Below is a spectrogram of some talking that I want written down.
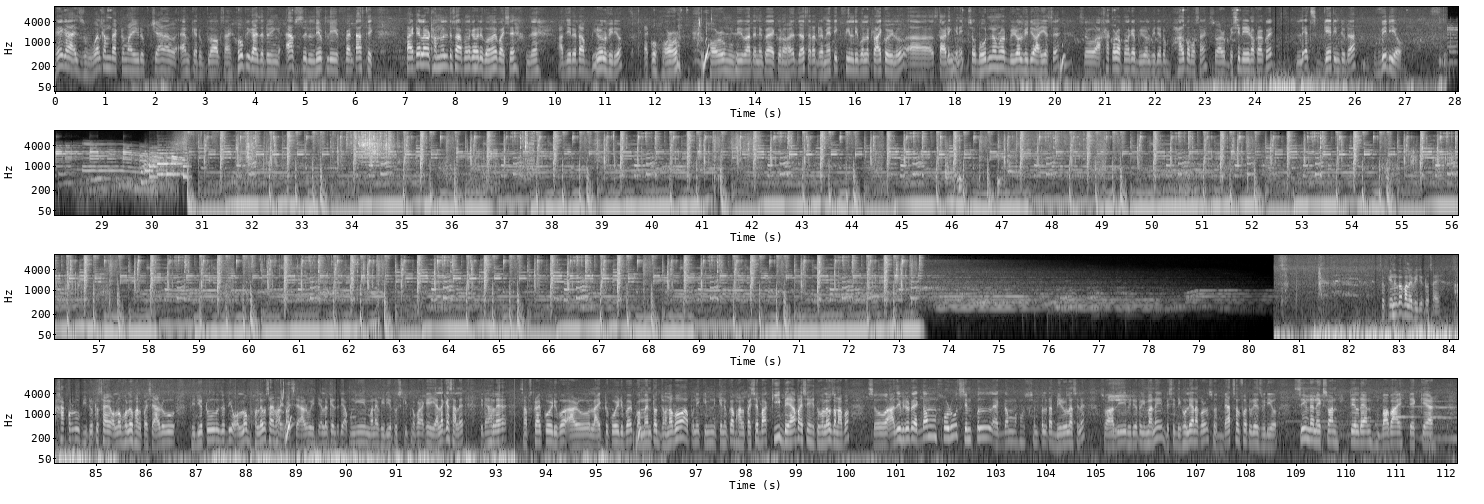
Hey guys, welcome back to my YouTube channel MK2 Vlogs. I hope you guys are doing absolutely fantastic. Title আৰু থামনেলটো চাই আপোনালোকে হয়তো গমেই পাইছে যে আজি এইটো এটা বিৰল ভিডিঅ' একো হৰৰ হৰৰ মুভি বা তেনেকুৱা একো নহয় জাষ্ট এটা ড্ৰামেটিক ফিল দিবলৈ ট্ৰাই কৰিলোঁ ষ্টাৰ্টিংখিনি চ' বহুত দিনৰ মূৰত বিৰল ভিডিঅ' আহি আছে চ' আশা কৰোঁ আপোনালোকে বিৰল ভিডিঅ'টো ভাল পাব চাই চ' আৰু বেছি দেৰি নকৰাকৈ let's get in to the' video' কেনেকুৱা পালে ভিডিঅ'টো চাই? আশা কৰোঁ ভিডিঅ'টো চাই অলপ হ'লেও ভাল পাইছে আৰু ভিডিঅ'টো যদি অলপ হ'লেও চাই ভাল পাইছে আৰু এতিয়ালৈকে যদি আপুনি মানে ভিডিঅ'টো স্কিপ নকৰাকৈ ইয়ালৈকে চালে তেতিয়াহ'লে ছাবস্ক্ৰাইব কৰি দিব আৰু লাইকটো কৰি দিব কমেণ্টত জনাব আপুনি কি কেনেকুৱা ভাল পাইছে বা কি বেয়া পাইছে সেইটো হ'লেও জনাব। চ' আজিৰ ভিডিঅ'টো একদম সৰু চিম্পল একদম চিম্পল এটা বিৰুল আছিলে। চ' আজি ভিডিঅ'টো ইমানেই বেছি দীঘলীয়া নকৰোঁ। So' that's all for today's video' see in the next one till then bye bye take care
